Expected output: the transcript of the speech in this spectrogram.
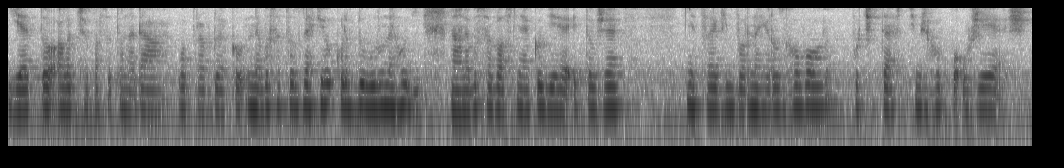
je to, ale třeba se to nedá opravdu, jako, nebo se to z jakéhokoliv důvodu nehodí. No, nebo se vlastně jako děje i to, že něco je výborný rozhovor, počítáš s tím, že ho použiješ,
